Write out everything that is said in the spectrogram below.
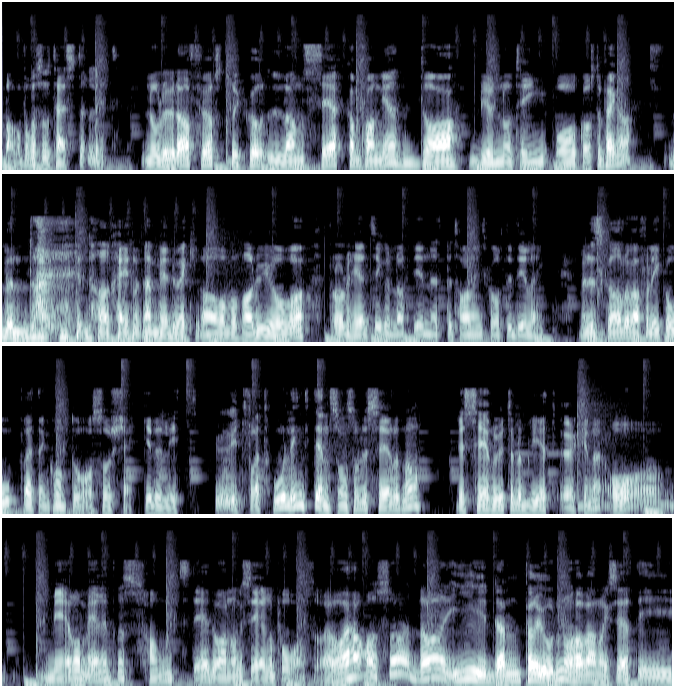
bare for å teste det litt. Når du da først trykker 'lanser kampanje', da begynner ting å koste penger. Men da, da regner jeg med du er klar over hva du gjør òg, for da har du helt sikkert lagt inn et betalingskort i tillegg. Men det skader i hvert fall ikke å opprette en konto og så sjekke det litt ut. For jeg tror LinkedIn, sånn som det ser ut nå, det ser ut til å bli et økende og mer og mer interessant sted å annonsere på. Altså. Og jeg har også da i den perioden og har annonsert i,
